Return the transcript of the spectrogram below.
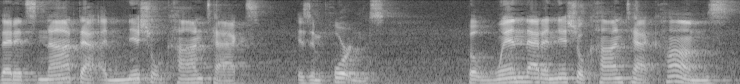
that it's not that initial contact is important. But when that initial contact comes,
